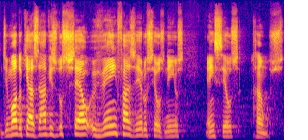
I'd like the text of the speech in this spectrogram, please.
de modo que as aves do céu vêm fazer os seus ninhos em seus ramos.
